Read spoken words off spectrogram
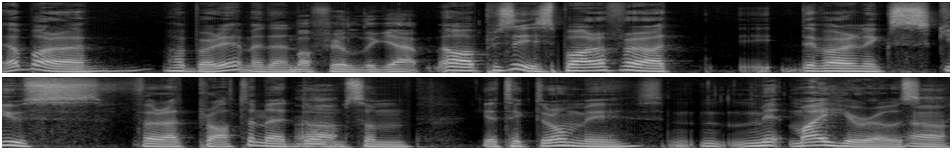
jag bara har börjat med den. Bara fill the gap. Ja, precis. Bara för att det var en excuse för att prata med Ja. dem som jag tyckte om i My Heroes Ja.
